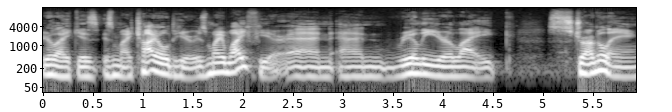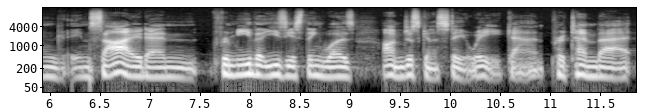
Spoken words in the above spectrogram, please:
you're like is is my child here? Is my wife here? And and really you're like struggling inside. And for me the easiest thing was i'm just going to stay awake and pretend that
